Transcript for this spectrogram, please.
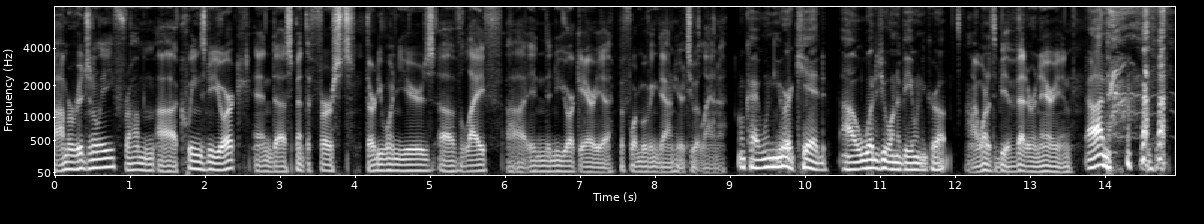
I'm originally from uh, Queens, New York, and uh, spent the first 31 years of life uh, in the New York area before moving down here to Atlanta. Okay, when you were a kid, uh, what did you want to be when you grew up? I wanted to be a veterinarian. Uh,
